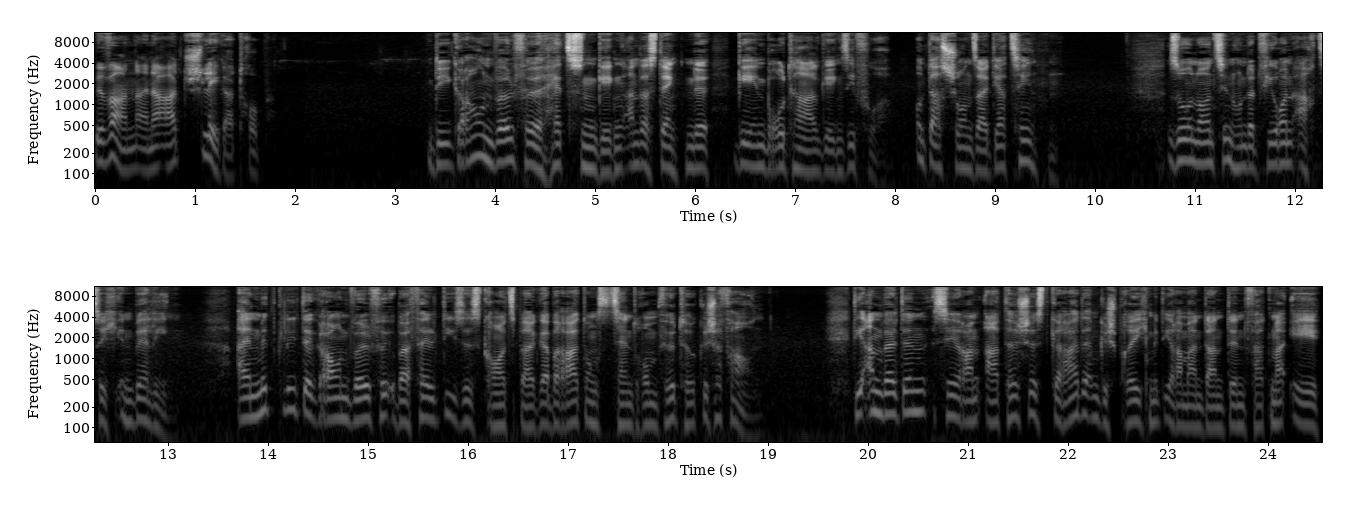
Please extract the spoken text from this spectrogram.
Wir waren eine Art Schlägertrupp. Die grauen Wölfe hetzen gegen Andersdenkende, gehen brutal gegen sie vor. Und das schon seit Jahrzehnten. So 1984 in Berlin. Ein Mitglied der Grauen Wölfe überfällt dieses Kreuzberger Beratungszentrum für türkische Frauen. Die Anwältin Seran Atesh ist gerade im Gespräch mit ihrer Mandantin Fatma E.,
